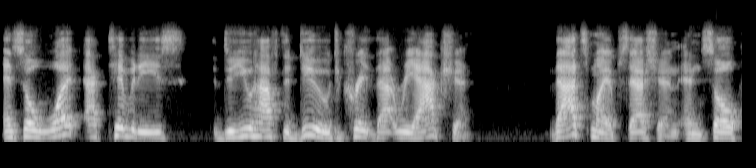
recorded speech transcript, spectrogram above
And so, what activities do you have to do to create that reaction? That's my obsession. And so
